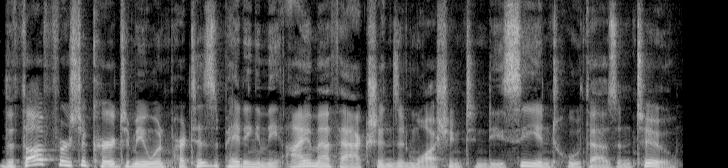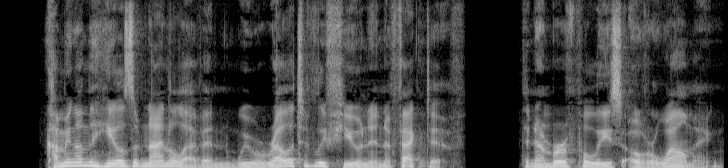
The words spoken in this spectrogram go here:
The thought first occurred to me when participating in the IMF actions in Washington, D.C. in 2002. Coming on the heels of 9 11, we were relatively few and ineffective, the number of police overwhelming.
